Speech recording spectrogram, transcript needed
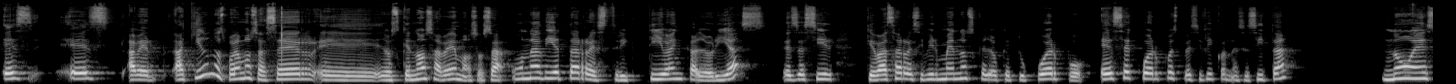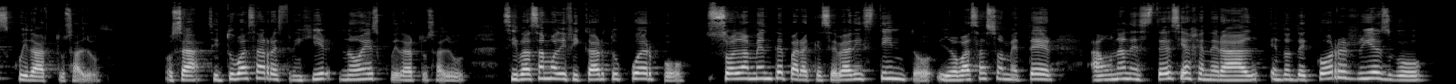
es, es, a ver, aquí no nos podemos hacer eh, los que no sabemos, o sea, una dieta restrictiva en calorías, es decir, que vas a recibir menos que lo que tu cuerpo, ese cuerpo específico necesita, no es cuidar tu salud. O sea, si tú vas a restringir, no es cuidar tu salud. Si vas a modificar tu cuerpo solamente para que se vea distinto y lo vas a someter a una anestesia general en donde corres riesgo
